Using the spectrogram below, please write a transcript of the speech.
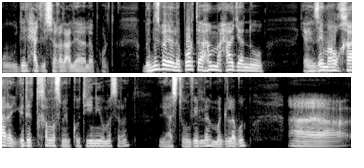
ودي الحاجة اللي شغال عليها لابورتا بالنسبة للابورتا أهم حاجة إنه يعني زي ما هو خارج قدر يتخلص من كوتينيو مثلا لاستون فيلا مقلبهم. آه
